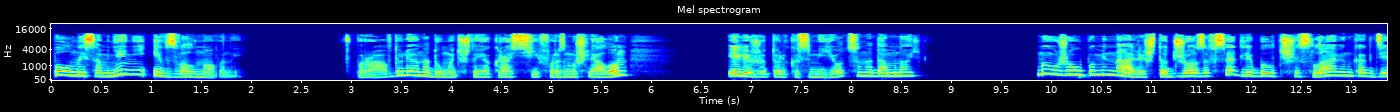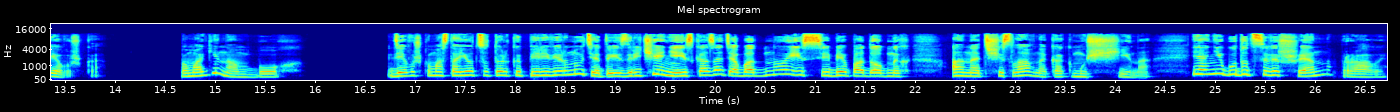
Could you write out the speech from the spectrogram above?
полный сомнений и взволнованный. «Вправду ли она думает, что я красив?» — размышлял он, или же только смеется надо мной. Мы уже упоминали, что Джозеф Сэдли был тщеславен как девушка. Помоги нам, Бог. Девушкам остается только перевернуть это изречение и сказать об одной из себе подобных «она тщеславна как мужчина», и они будут совершенно правы.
